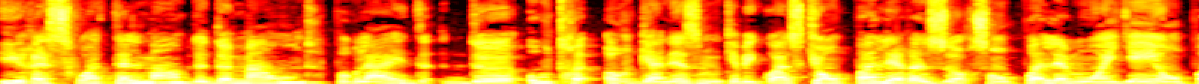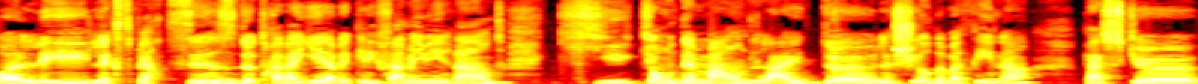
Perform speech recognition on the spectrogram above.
il reçoit tellement de demandes pour l'aide de autres organismes québécoises qui ont pas les ressources, ont pas les moyens, ont pas l'expertise de travailler avec les femmes immigrantes qui, qui ont demandé l'aide de le Shield of Athena parce que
